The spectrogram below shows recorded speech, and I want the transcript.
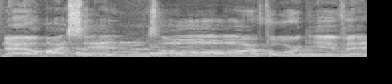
Now my sins are forgiven.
